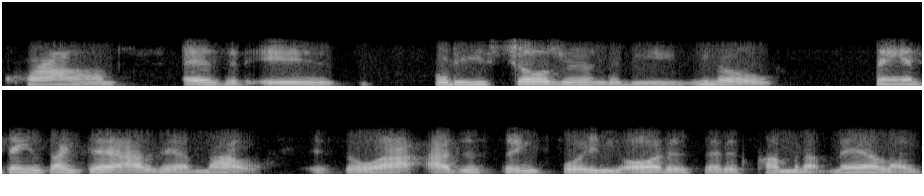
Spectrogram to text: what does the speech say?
crime as it is for these children to be, you know, saying things like that out of their mouth. And so I, I just think for any artist that is coming up now, like,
